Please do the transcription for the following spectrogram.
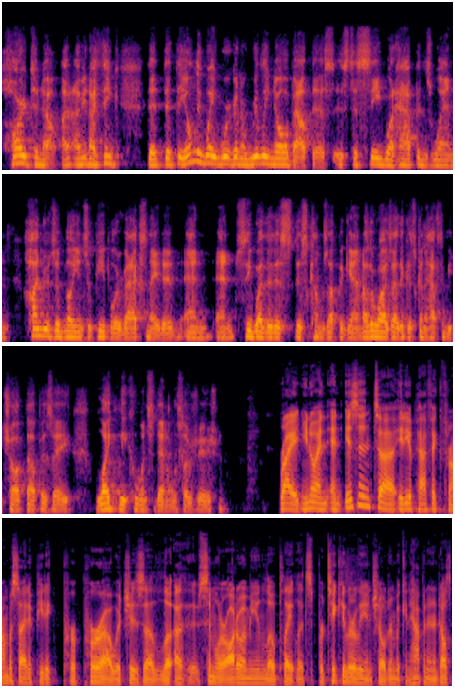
Hard to know. I, I mean i think that that the only way we're going to really know about this is to see what happens when hundreds of millions of people are vaccinated and and see whether this this comes up again. Otherwise i think it's going to have to be chalked up as a likely coincidental association Right. You know, and, and isn't uh, idiopathic thrombocytopenic purpura, which is a, lo- a, similar autoimmune low platelets, particularly in children, but can happen in adults,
